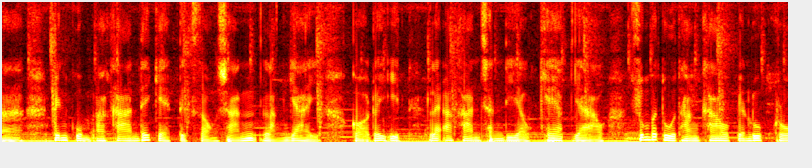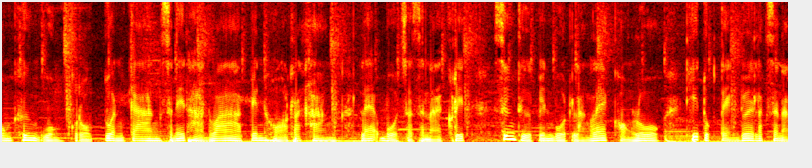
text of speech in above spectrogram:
มา เป็นกลุ่มอาคารได้แก่ตึกสองชั้น หลังใหญ่ ก่อด้วยอิฐ และอาคารชั้นเดียว แคบยาว ซุ้มประตูทางเข้าเป็นรูปโครงครึ่งวงกลมส่วนกลางสันนิษฐานว่าเป็นหอระฆัง และโบสถ์ศาสนาคริสต์ซึ่งถือเป็นโบสถ์หลังแรกของโลก ที่ตกแต่งด้วยลักษณะ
